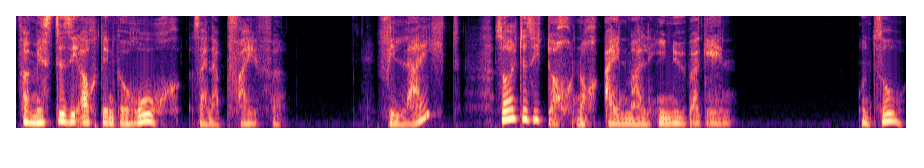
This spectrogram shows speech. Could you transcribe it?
vermisste sie auch den Geruch seiner Pfeife. Vielleicht sollte sie doch noch einmal hinübergehen. Und so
